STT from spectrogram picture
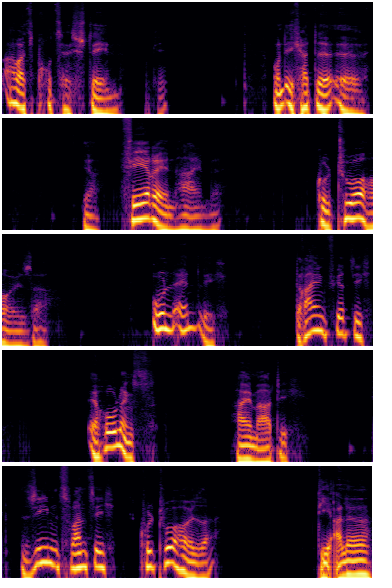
Arbeitsprozess stehen. Und ich hatte äh, ja, Ferienheime, Kulturhäuser, unendlich. 43 Erholungsheime hatte ich. 27 Kulturhäuser. Die alle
